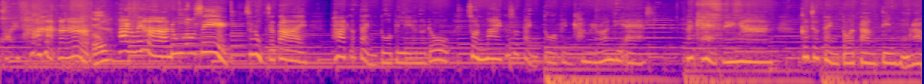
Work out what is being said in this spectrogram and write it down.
โอ้ยพลาดนะเอ้าพลาดก็ไปหาดูเอาสิ สนุกจะตายพลาดก็แต่งตัวเป็นเลโอนาร์โด ส่วนไมค์ก็จะแต่งตัวเป็นคาเมรอนดีแอสและแขกในงาน ก็จะแต่งตัวตามธีมของเรา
